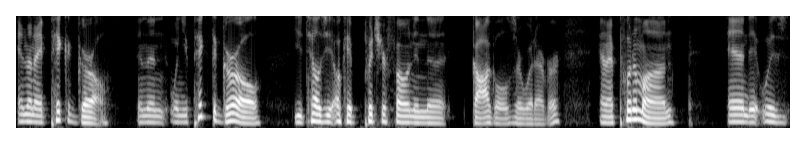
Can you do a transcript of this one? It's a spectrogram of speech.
and then I pick a girl. And then when you pick the girl, it tells you, okay, put your phone in the goggles or whatever. And I put them on, and it was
